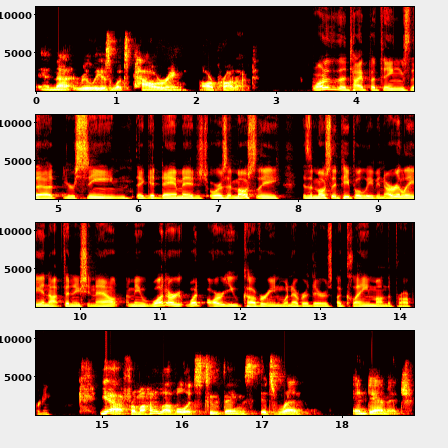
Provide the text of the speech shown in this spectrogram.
and that really is what's powering our product. What are the type of things that you're seeing that get damaged or is it mostly is it mostly people leaving early and not finishing out? I mean what are what are you covering whenever there's a claim on the property? Yeah from a high level it's two things. It's rent and damage.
